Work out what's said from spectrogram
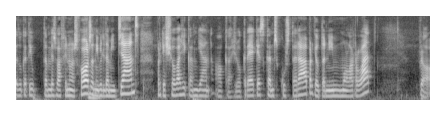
educatiu també es va fent un esforç, a nivell de mitjans, perquè això vagi canviant. El que jo crec és que ens costarà, perquè ho tenim molt arrelat, però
